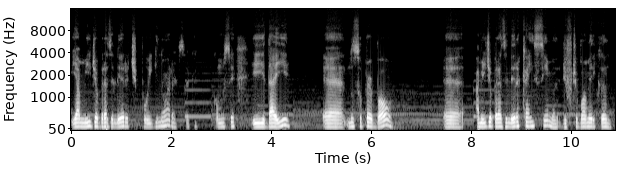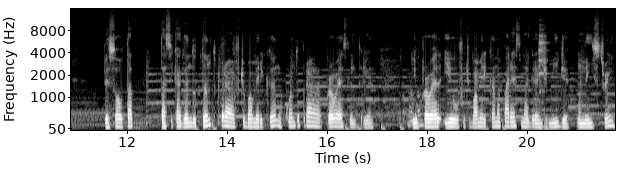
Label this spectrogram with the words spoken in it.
e a mídia brasileira, tipo, ignora, saca? Como se. E daí, é, no Super Bowl, é, a mídia brasileira cai em cima de futebol americano. O pessoal tá, tá se cagando tanto pra futebol americano quanto pra pro wrestling, tá ligado? Uhum. E, o pro, e o futebol americano aparece na grande mídia, no mainstream,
